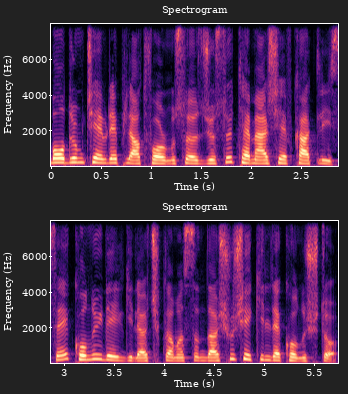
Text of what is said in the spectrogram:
Bodrum Çevre Platformu sözcüsü Temel Şefkatli ise konuyla ilgili açıklamasında şu şekilde konuştu.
